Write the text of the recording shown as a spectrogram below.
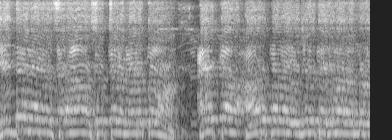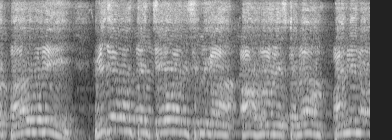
గిద్దనగర్ సలహా సూచనల మేరకు ఆ యొక్క ఆరుపల్ల ఎదురుత యజమానులందరూ పాల్గొని విజయవంతం చేయవలసిందిగా ఆహ్వానిస్తున్నాం. పన్నెండవ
